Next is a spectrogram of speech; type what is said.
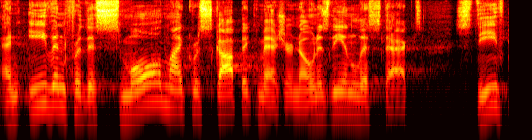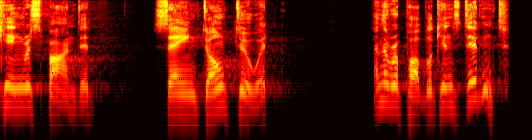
And even for this small microscopic measure known as the Enlist Act, Steve King responded saying, don't do it, and the Republicans didn't.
